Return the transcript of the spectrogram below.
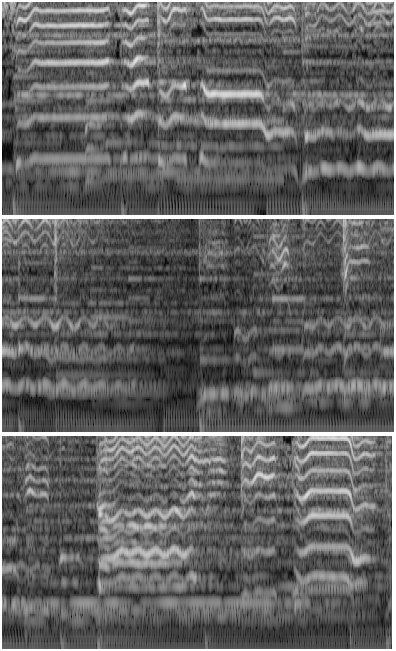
时间不错不错一步一步一步一步带领你前途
